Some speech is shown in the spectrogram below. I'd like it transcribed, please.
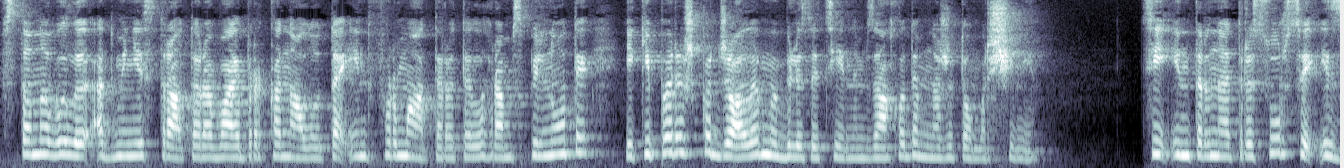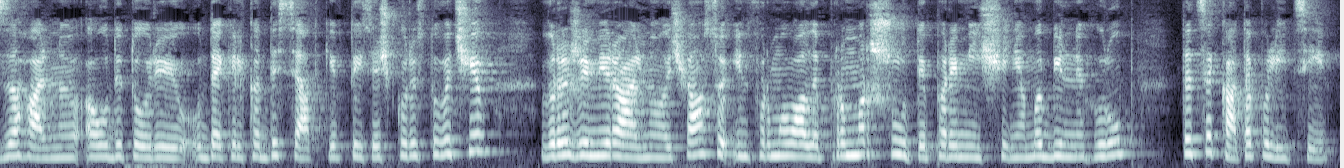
встановили адміністратора Viber-каналу та інформатора телеграм-спільноти, які перешкоджали мобілізаційним заходам на Житомирщині. Ці інтернет-ресурси із загальною аудиторією у декілька десятків тисяч користувачів в режимі реального часу інформували про маршрути переміщення мобільних груп ТЦК та поліції.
